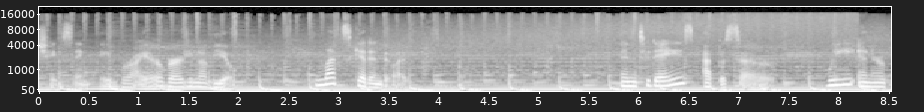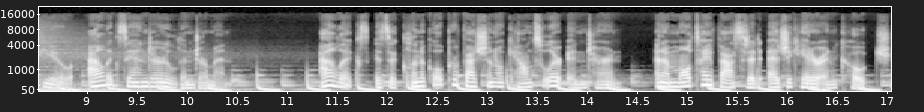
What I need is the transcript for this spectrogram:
chasing a brighter version of you. Let's get into it. In today's episode, we interview Alexander Linderman. Alex is a clinical professional counselor intern and a multifaceted educator and coach.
